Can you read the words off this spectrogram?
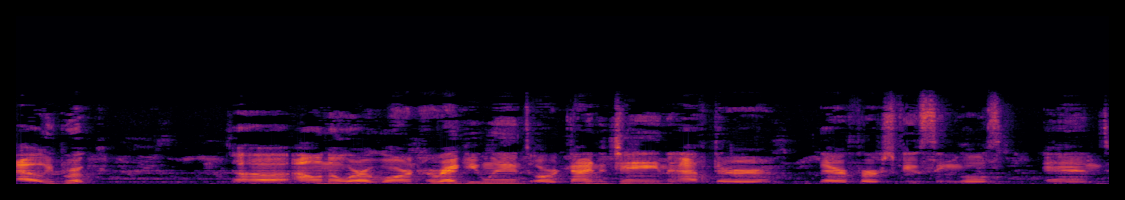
Ally Brooke uh, I don't know where Lauren Jauregui went or Dinah Jane after their first few singles and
